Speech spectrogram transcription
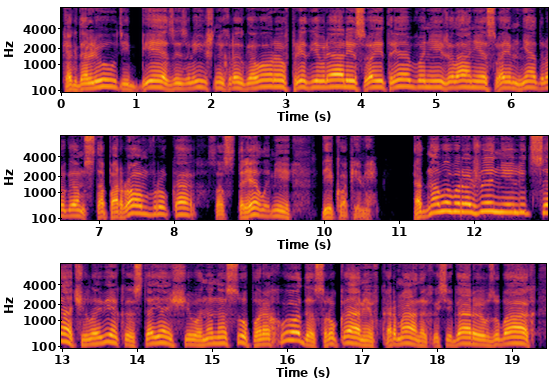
когда люди без излишних разговоров предъявляли свои требования и желания своим недругам с топором в руках, со стрелами и копьями. Одного выражения лица человека, стоящего на носу парохода с руками в карманах и сигарой в зубах —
